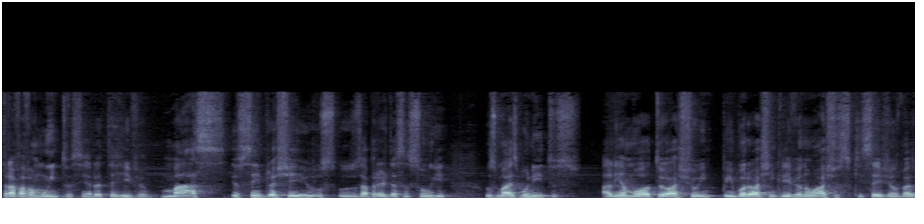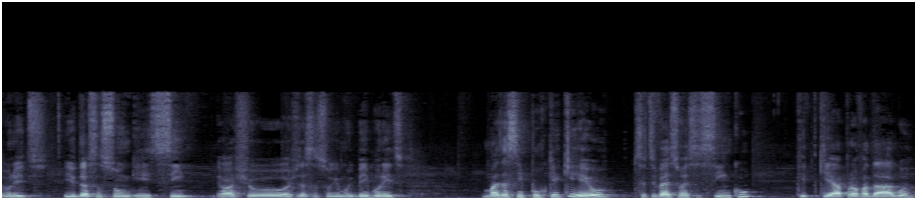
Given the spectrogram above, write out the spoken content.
travava muito, assim, era terrível. Mas eu sempre achei os, os aparelhos da Samsung os mais bonitos. A linha Moto, eu acho, embora eu ache incrível, eu não acho que sejam os mais bonitos. E o da Samsung, sim. Eu acho, acho o da Samsung muito bem bonitos. Mas assim, por que que eu, se eu tivesse um S5, que, que é a prova d'água,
